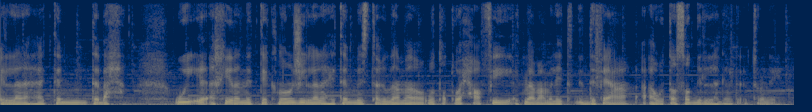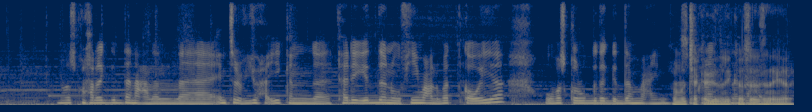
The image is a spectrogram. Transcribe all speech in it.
اللي أنا هيتم تبعها وأخيرا ال technology اللي أنا هيتم استخدامها وتطويعها في إتمام عملية الدفاع أو التصدي للهجمات الإلكترونية. أنا بشكر حضرتك جدا على ال interview حقيقي كان ثري جدا وفيه معلومات قوية وبشكر وجودك جدا معانا. أنا متشكر جدا ليك يا أستاذ نيره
